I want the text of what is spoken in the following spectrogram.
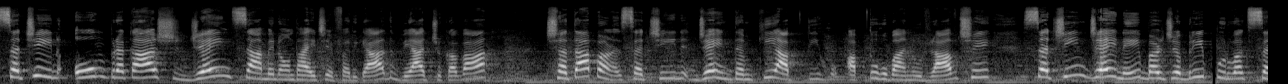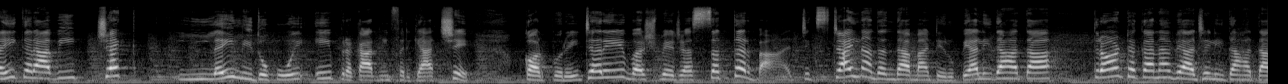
સચિન ઓમ પ્રકાશ જૈન સામે નોંધાઈ છે ફરિયાદ. વ્યાજ ચૂકવવા છતાં પણ સચિન જૈન ધમકી આપતી આપતો હોવાનું રાવ છે. સચિન જૈને બળજબરીપૂર્વક સહી કરાવી, ચેક લઈ લીધો હોય એ પ્રકારની ફરિયાદ છે. કોર્પોરેટરે વર્ષ બે હજાર સત્તરમાં ટેક્સટાઇલના ધંધા માટે રૂપિયા લીધા હતા. ત્રણ ટકાના વ્યાજે લીધા હતા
